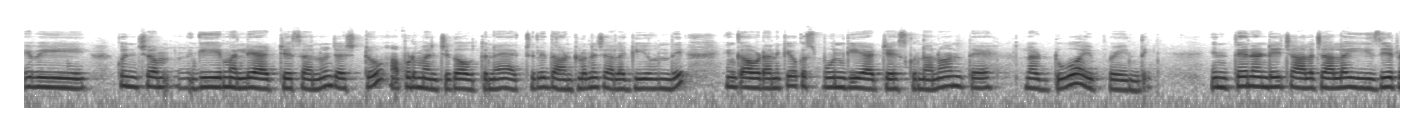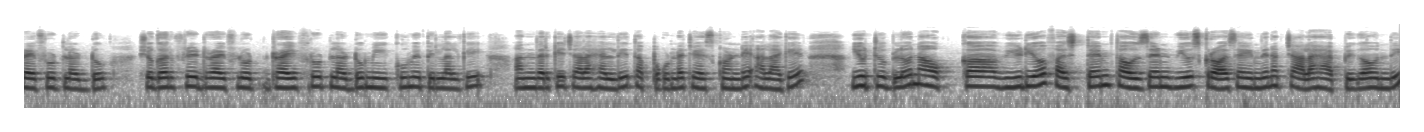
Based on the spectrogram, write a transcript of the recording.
ఇవి కొంచెం గీ మళ్ళీ యాడ్ చేశాను. జస్ట్ అప్పుడు మంచిగా అవుతున్నాయి. యాక్చువల్లీ దాంట్లోనే చాలా గీ ఉంది. ఇంకా అవడానికి ఒక స్పూన్ గీ యాడ్ చేసుకున్నాను. అంతే. లడ్డు అయిపోయింది. ఇంతేనండి చాలా చాలా easy dry fruit laddu. Sugar free dry fruit dry fruit laddu మీకు మీ పిల్లలకి అందరికీ చాలా హెల్దీ తప్పకుండా చేసుకోండి. అలాగే యూట్యూబ్లో నా ఒక్క video first time thousand views cross అయింది నాకు చాలా హ్యాపీగా ఉంది.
